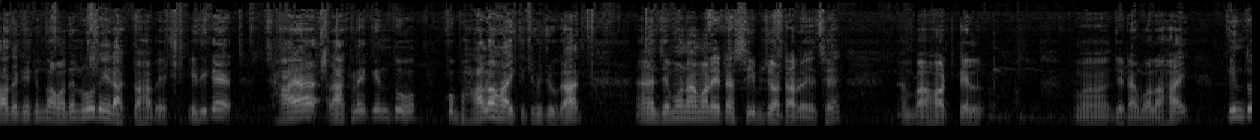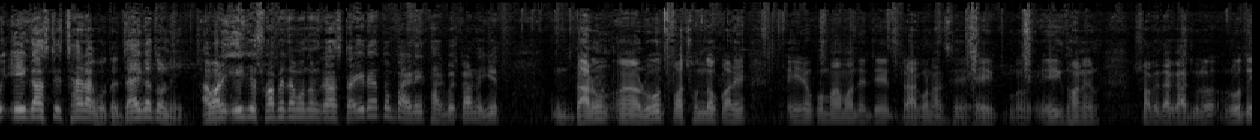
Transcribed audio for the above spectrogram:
তাদেরকে কিন্তু আমাদের রোদেই রাখতে হবে। এদিকে ছায়া রাখলে কিন্তু খুব ভালো হয় কিছু কিছু গাছ। যেমন আমার এটা শিবজটা রয়েছে বা হটটেল যেটা বলা হয়। কিন্তু এই গাছটি ছায়া রাখব তো জায়গা তো নেই। আবার এই যে সফেদা মতন গাছটা, এটা তো বাইরেই থাকবে, কারণ এর দারুণ রোদ পছন্দ করে। এইরকম আমাদের যে ড্রাগন আছে, এই এই ধরনের সফেদা গাছগুলো রোদে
